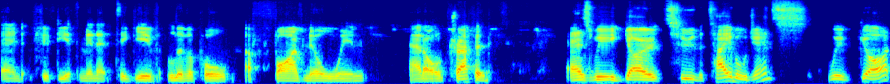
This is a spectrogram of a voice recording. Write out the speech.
and 50th minute to give Liverpool a 5 0 win at Old Trafford. As we go to the table, gents, we've got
